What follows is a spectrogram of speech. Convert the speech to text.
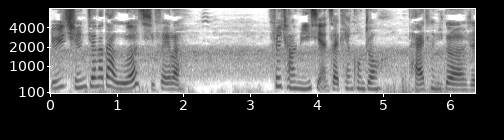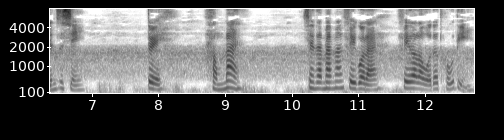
有一群加拿大鹅起飞了，非常明显，在天空中排成一个人字形，对，很慢，现在慢慢飞过来，飞到了我的头顶。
